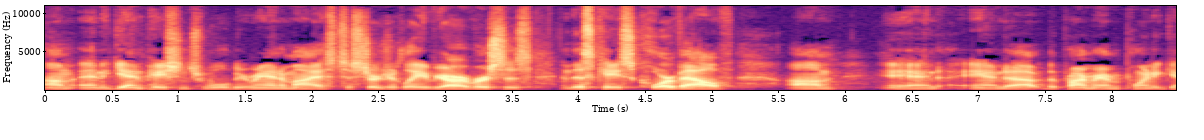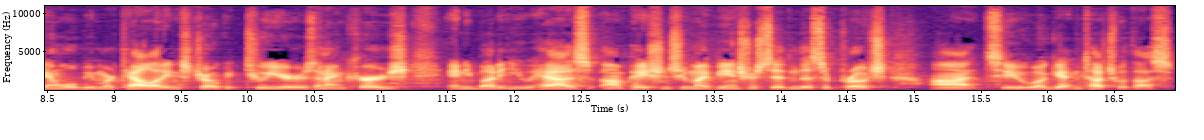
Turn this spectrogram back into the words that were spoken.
Um, and again, patients will be randomized to surgical AVR versus, in this case, CoreValve. Um, and and uh, the primary endpoint, again, will be mortality and stroke at two years. And I encourage anybody who has uh, patients who might be interested in this approach uh, to uh, get in touch with us.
